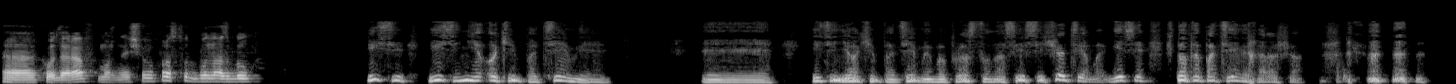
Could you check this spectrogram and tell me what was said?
Квадарав, можно еще вопрос тут бы у нас был? Если, если не очень по теме, э, если не очень по теме, мы просто у нас есть еще тема. Если что-то по теме, хорошо.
